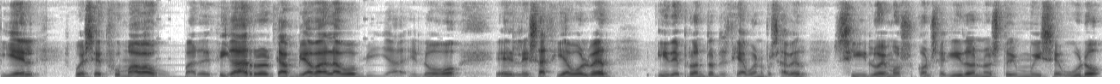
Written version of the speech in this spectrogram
y él pues se fumaba un par de cigarros, cambiaba la bombilla y luego eh, les hacía volver y de pronto les decía, bueno, pues a ver si lo hemos conseguido, no estoy muy seguro,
